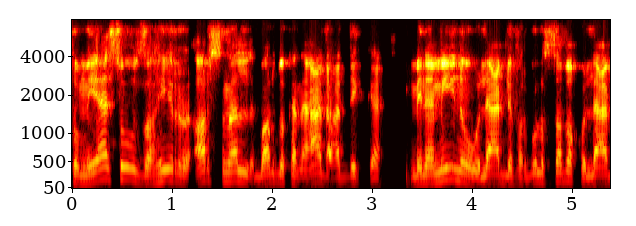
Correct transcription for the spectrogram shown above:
تومياسو ظهير أرسنال برضه كان قاعد على الدكة. مينامينو لاعب ليفربول السابق واللاعب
